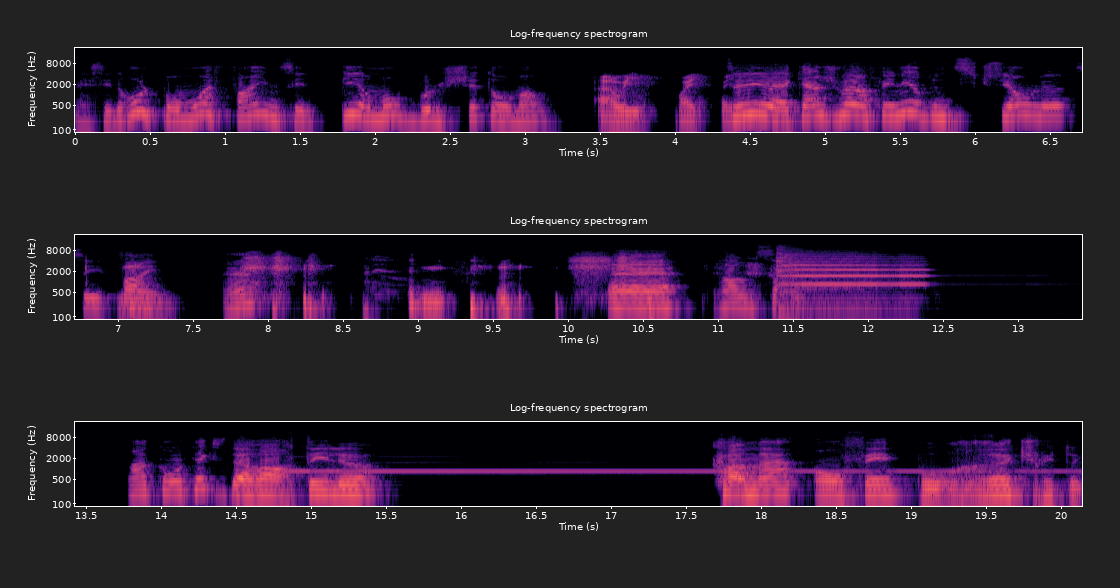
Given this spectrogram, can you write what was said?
Mais c'est drôle pour moi, fine, c'est le pire mot bullshit au monde. Ah oui, oui. Tu sais, euh, quand je veux en finir d'une discussion, là, c'est mm. fine. Hein? euh, En contexte de rareté, là, comment on fait pour recruter?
